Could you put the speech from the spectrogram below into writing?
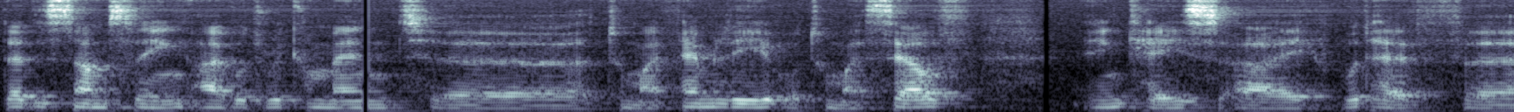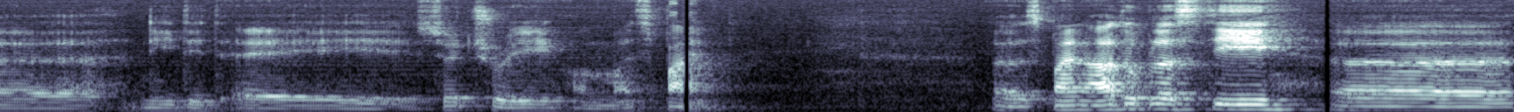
That is something I would recommend uh, to my family or to myself in case I would have uh, needed a surgery on my spine. Uh, spine arthroplasty uh,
